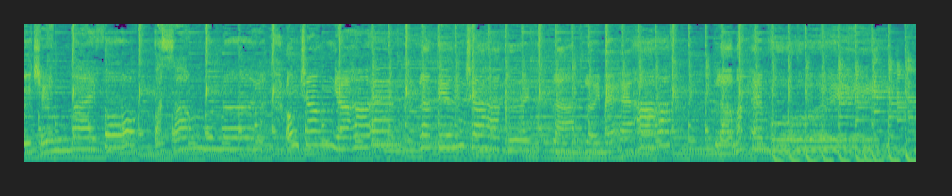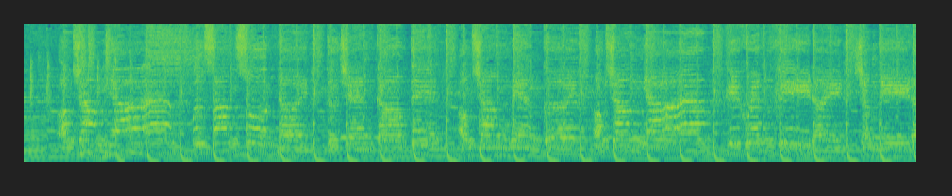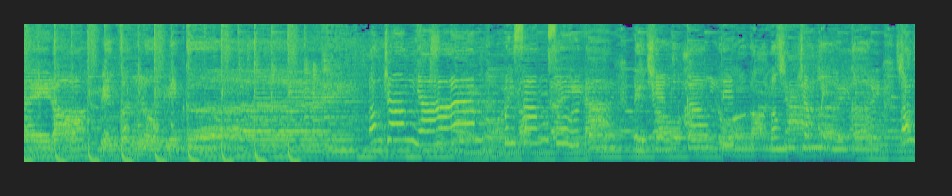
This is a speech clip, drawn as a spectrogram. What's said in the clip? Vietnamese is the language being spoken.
Từ trên mai phố tỏa sáng muôn nơi. Ông trăng nhà em là tiếng cha cười, là lời mẹ hát, là mắt em vui. Ông trăng nhà em trên cao tít bóng trăng mỉm cười bóng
